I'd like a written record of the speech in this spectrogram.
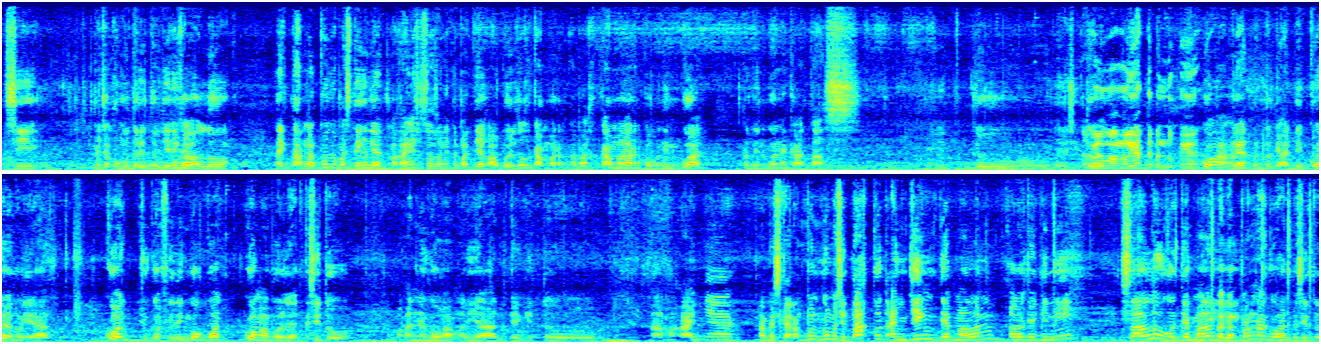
si meja komputer itu. Jadi kalau lu naik tangga pun lu pasti ngeliat. Makanya satu-satunya tempat dia kabur itu ke kamar apa ke kamar bangunin gua temenin gua naik ke atas. Gitu. Dari situ tapi lu nggak ngeliat ya bentuknya? Gue nggak ngeliat bentuknya. Adik gue yang ngeliat. Gue juga feeling gue kuat. Gue nggak boleh lihat ke situ. Makanya gue nggak ngeliat. Kayak gitu. Nah makanya sampai sekarang pun gue masih takut anjing tiap malam kalau kayak gini. Selalu gue tiap malam kagak pernah gue ke situ.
